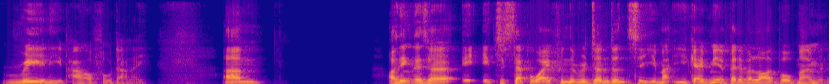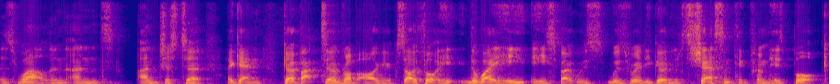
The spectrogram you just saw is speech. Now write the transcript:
really powerful, Danny. Um, I think there's a it- it's a step away from the redundancy. You you gave me a bit of a light bulb moment as well, and and and just to again go back to Robert Iger because I thought he, the way he he spoke was was really good, and share something from his book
